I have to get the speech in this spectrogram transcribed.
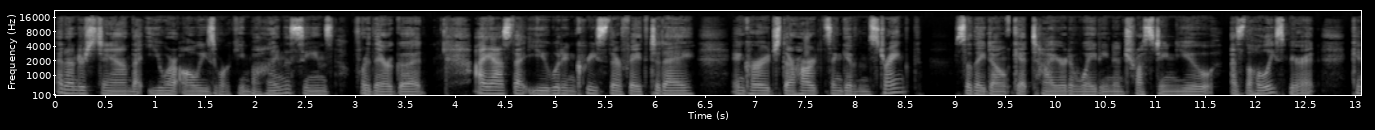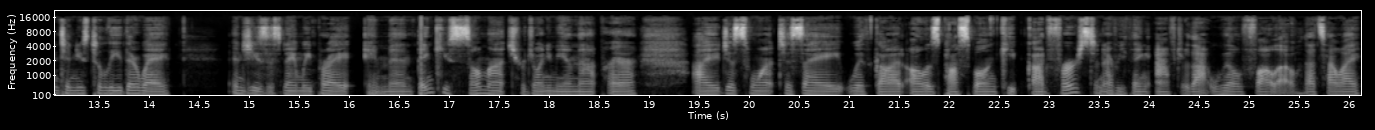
and understand that you are always working behind the scenes for their good. I ask that you would increase their faith today, encourage their hearts, and give them strength so they don't get tired of waiting and trusting you as the Holy Spirit continues to lead their way in Jesus' name we pray. Amen. Thank you so much for joining me in that prayer. I just want to say, with God, all is possible and keep God first, and everything after that will follow. That's how I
